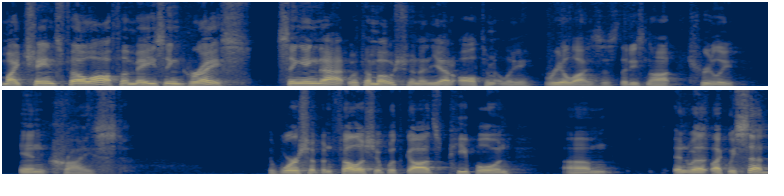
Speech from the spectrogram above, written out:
My chains fell off, amazing grace, singing that with emotion, and yet ultimately realizes that he's not truly in Christ. The worship and fellowship with God's people, and, um, and like we said,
